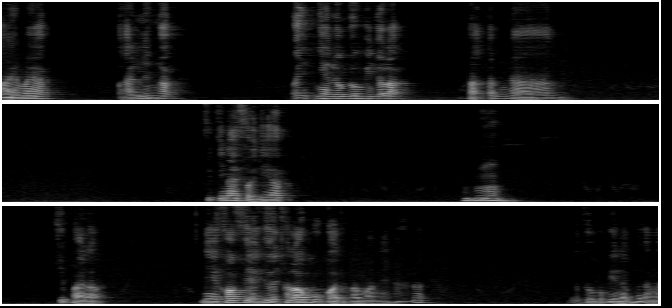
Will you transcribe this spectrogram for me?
ตายไหมครับตายหนึ่งครับเอ้ยเนี่ยลงดูวินจะละหาตั้งนานสกินไนายสวยดีครับ อือหือ ชิบหายแล้วเนี่ยข้อเสียคือถ้าเราบุกก่อนจะประมาณนี้เดี๋ยวทูก็บินนะเพื่อน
